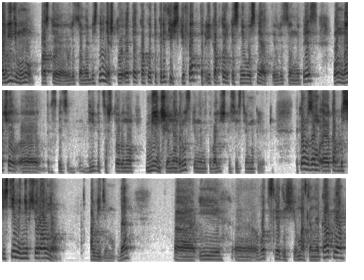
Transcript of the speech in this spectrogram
по-видимому, ну, простое эволюционное объяснение, что это какой-то критический фактор, и как только с него снят эволюционный пресс, он начал, э, так сказать, двигаться в сторону меньшей нагрузки на метаболическую систему клетки. Таким образом, э, как бы системе не все равно, по-видимому, да? Э, и э, вот следующая масляная капля.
